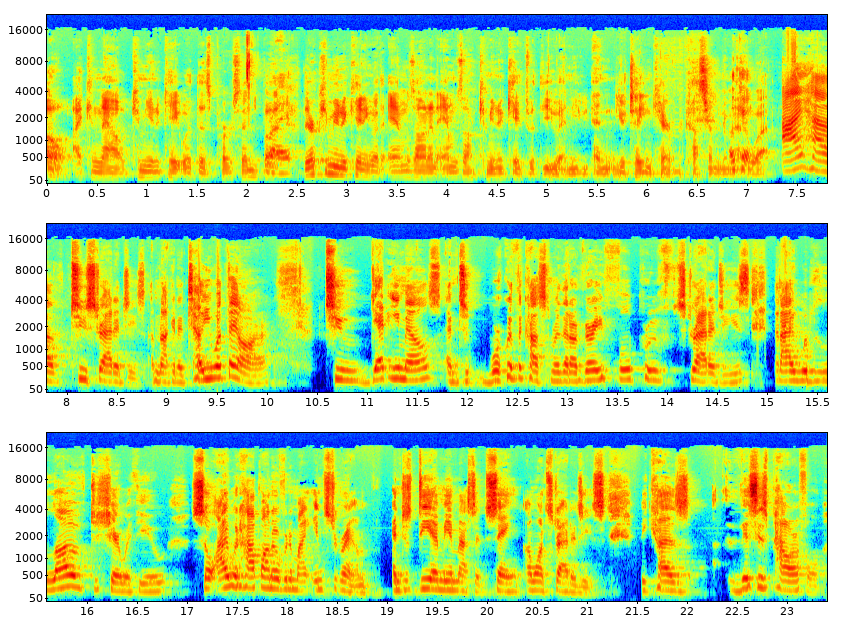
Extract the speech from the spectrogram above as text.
"Oh, I can now communicate with this person," but Right. they're communicating with Amazon, and Amazon communicates with you, and you and you're taking care of the customer no matter what. I have two strategies. I'm not going to tell you what they are to get emails and to work with the customer that are very foolproof strategies that I would love to share with you. So I would hop on over to my Instagram and just DM me a message saying, I want strategies because this is powerful.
